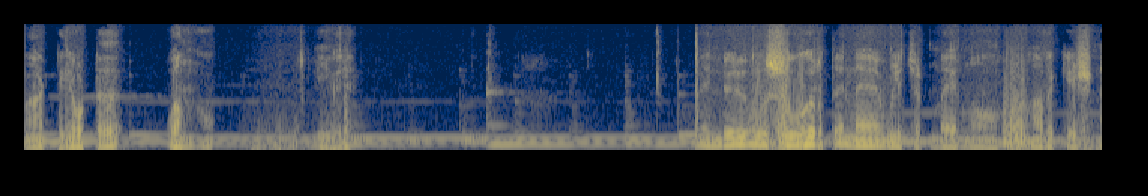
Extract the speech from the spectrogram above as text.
നാട്ടിലോട്ട് വന്നു. എന്റെ ഒരു സുഹൃത്ത് എന്നെ വിളിച്ചിട്ടുണ്ടായിരുന്നു ആ വെക്കേഷന്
